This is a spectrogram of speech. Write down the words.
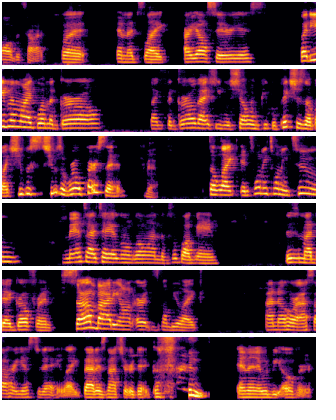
all the time. But and it's like, are y'all serious? But even like when the girl, like the girl that he was showing people pictures of, like she was she was a real person. Yeah. So like in 2022, Manti Te'o gonna go on the football game. This is my dead girlfriend. Somebody on earth is gonna be like, I know her, I saw her yesterday. Like that is not your dead girlfriend. and then it would be over.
